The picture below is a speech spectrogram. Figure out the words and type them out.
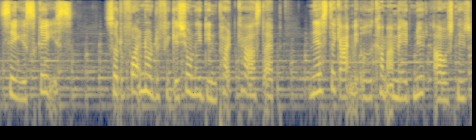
Sikkes Gris, så du får en notifikation i din podcast-app næste gang vi udkommer med et nyt afsnit.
